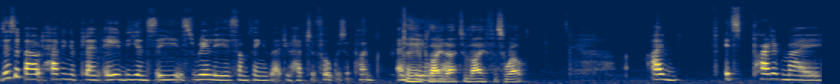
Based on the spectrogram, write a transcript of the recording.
this about having a plan A, B, and C is really something that you have to focus upon. And Can you apply that to life as well? I've it's part of my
